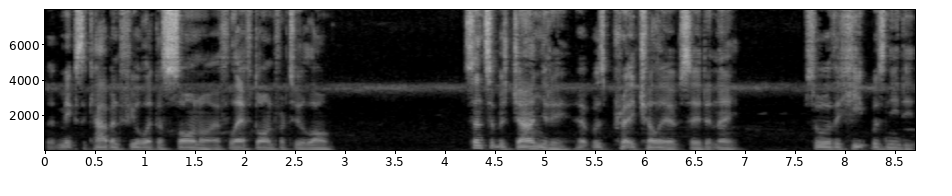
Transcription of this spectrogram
that makes the cabin feel like a sauna if left on for too long. Since it was January, it was pretty chilly outside at night, so the heat was needed.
